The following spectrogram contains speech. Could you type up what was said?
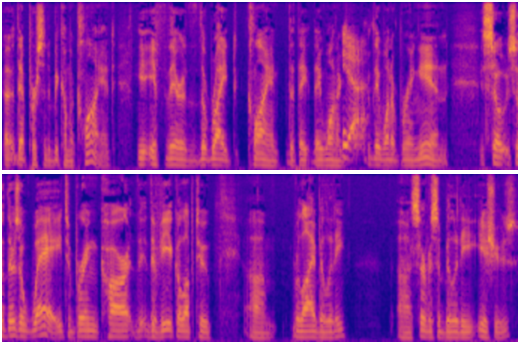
uh, that person to become a client if they're the right client that they they want to yeah. they want to bring in so so there's a way to bring car the, the vehicle up to um, reliability uh, serviceability issues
